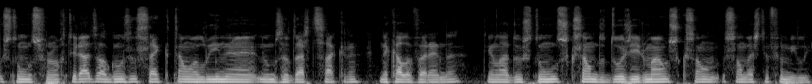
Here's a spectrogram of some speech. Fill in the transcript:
os túmulos foram retirados. Alguns eu sei que estão ali na, no Museu de Arte Sacra, naquela varanda. Tem lá dois túmulos que são de dois irmãos que são, são desta família.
